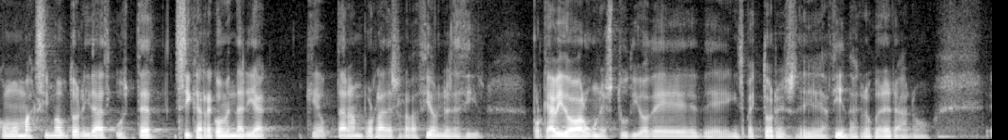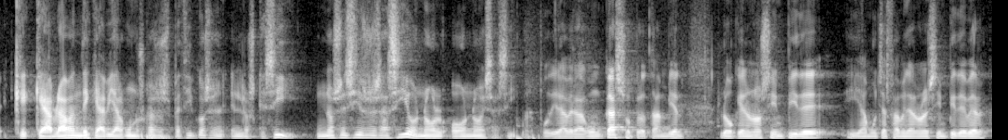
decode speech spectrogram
máxima autoridad, usted sí que recomendaría que optaran por la desgrabación, es decir, porque ha habido algún estudio de, de inspectores de Hacienda, creo que era, ¿no? Que, hablaban de que había algunos casos específicos en, los que sí. No sé si eso es así o no, o no es así. pudiera haber algún caso, pero también lo que no nos impide, y a muchas familias no les impide ver,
